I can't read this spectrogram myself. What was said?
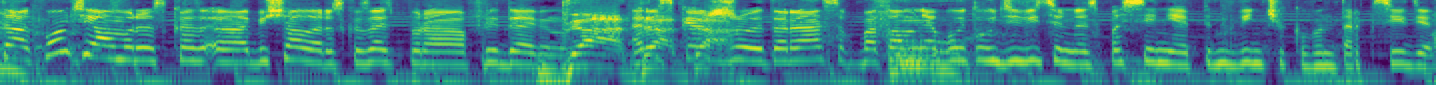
Так, помните, я вам раска- э, обещала рассказать про фридайвинг? Да, да, Расскажу да. это раз, потом у меня будет удивительное спасение пингвинчика в Антарктиде.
